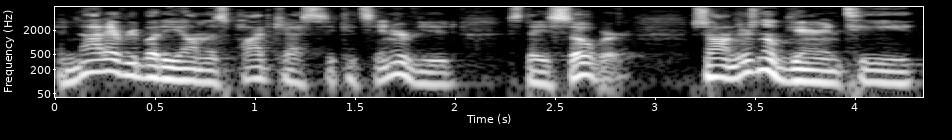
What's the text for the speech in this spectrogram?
And not everybody on this podcast that gets interviewed stays sober. Shaun, there's no guarantee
